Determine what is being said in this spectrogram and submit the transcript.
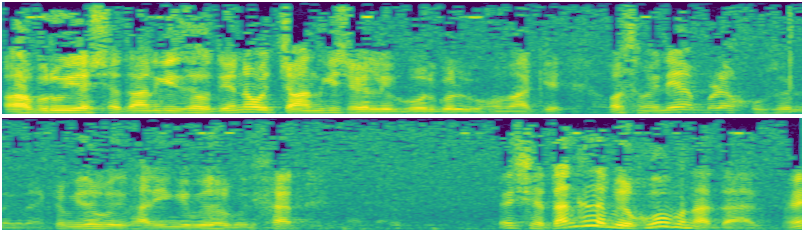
ابرو یا شیطان کی ہوتی ہے نا، وہ چاند کی شکل گول گول گھما کے۔ اور سمجھ بڑے خوبصورت لگ رہا ہے۔ کبھی ادھر کو دکھا رہی ہیں، کبھی ادھر کو دکھا رہے شیطان کے ساتھ بناتا ہے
